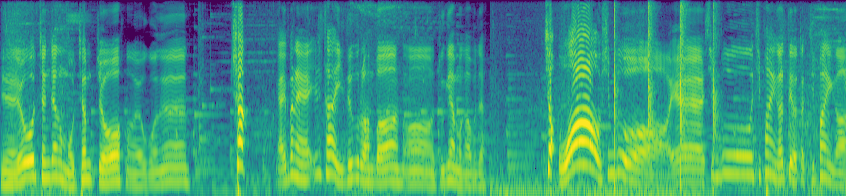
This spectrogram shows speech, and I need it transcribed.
예, 요 천장은 못 참죠. 어, 요거는 촥! 야, 이번에 1타 2득으로 한번 어, 두 개 한번 가보자. 자, 와우, 신부. 예, 신부 지팡이 같아요. 딱 지팡이가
